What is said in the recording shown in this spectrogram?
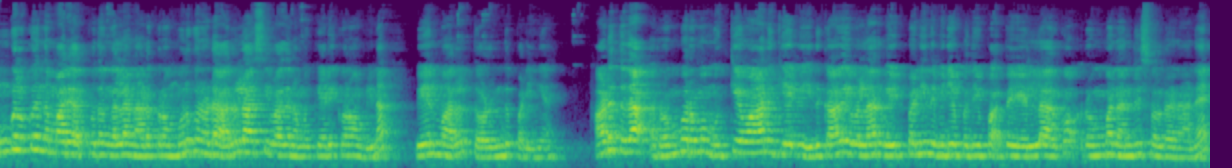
உங்களுக்கும் இந்த மாதிரி அற்புதங்கள்லாம் நடக்கிறோம் முருகனோட அருளாசிவாதம் நமக்கு கிடைக்கணும் அப்படின்னா வேல்மாறல் தொடர்ந்து படிங்க. அடுத்ததாக ரொம்ப ரொம்ப முக்கியமான கேள்வி. இதுக்காக இவ்வளோ நேரம் வெயிட் பண்ணி இந்த வீடியோ பதிவு பார்த்த எல்லாருக்கும் ரொம்ப நன்றி சொல்கிறேன் நான்.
